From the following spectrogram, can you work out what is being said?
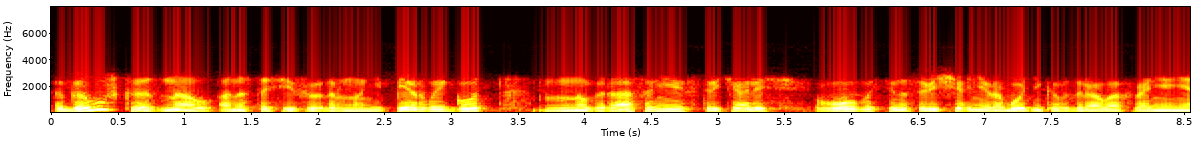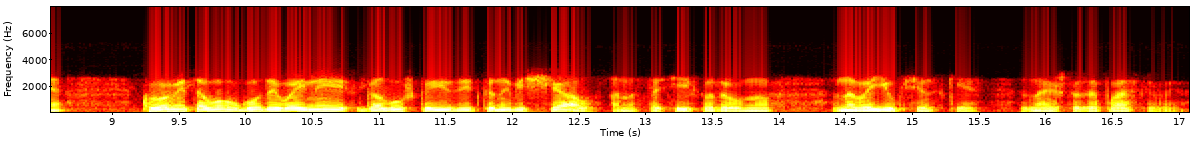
Галушка знал Анастасию Федоровну не первый год, много раз они встречались в области на совещании работников здравоохранения Кроме того, в годы войны Галушка изредка навещал Анастасию Федоровну в Новоюксинске, зная, что запасливая,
